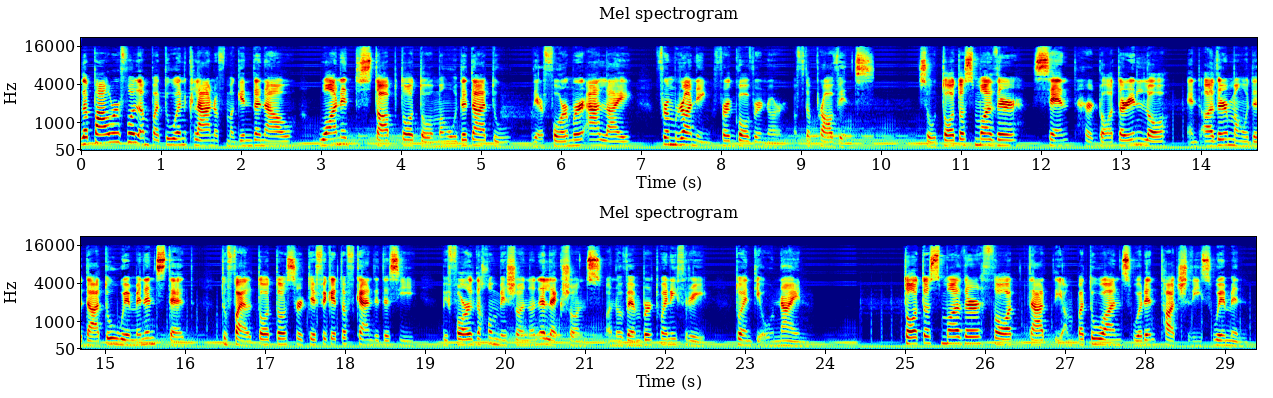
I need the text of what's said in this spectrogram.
The powerful Ampatuan clan of Maguindanao wanted to stop Toto Mangudadatu, their former ally, from running for governor of the province. So Toto's mother sent her daughter-in-law and other Mangudadatu women instead to file Toto's certificate of candidacy before the Commission on Elections on November 23, 2009. Toto's mother thought that the Ampatuans wouldn't touch these women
